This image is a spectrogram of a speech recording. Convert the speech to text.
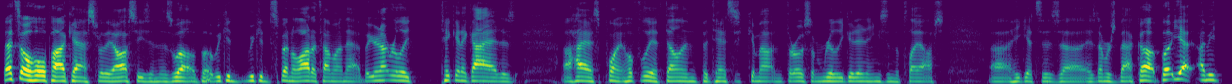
that's a whole podcast for the offseason as well. But we could we could spend a lot of time on that. But you're not really taking a guy at his uh, highest point. Hopefully, if Dellin Betances can come out and throw some really good innings in the playoffs, uh, he gets his uh, his numbers back up. But yeah, I mean,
